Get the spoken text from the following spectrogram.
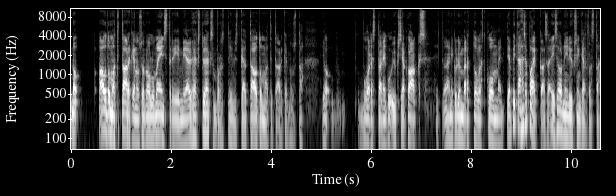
No automaattitarkennus on ollut mainstreamia ja 99 prosenttia ihmistä käyttää automaattitarkennusta jo vuodesta niin kuin yksi ja kaksi. Että mä en niin ymmärrä tuollaista kommenttia. Pitäähän se paikkaansa, ei se ole niin yksinkertaista.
